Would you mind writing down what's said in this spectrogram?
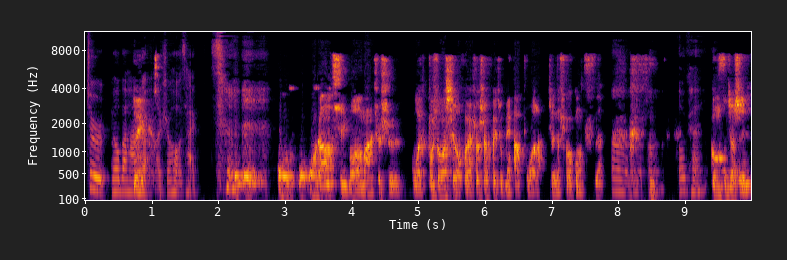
就是没有办法忍了之后才。我我我刚刚提过了嘛，就是我不说社会，说社会就没法播了，只能说公司。嗯嗯嗯，OK。公司就是你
